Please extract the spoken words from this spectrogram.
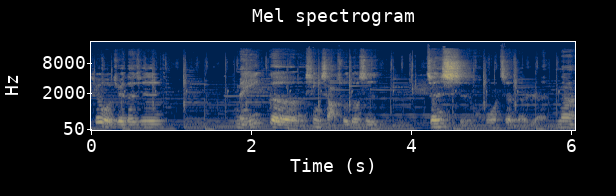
所以我觉得其实每一个性少数都是真实活着的人，那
